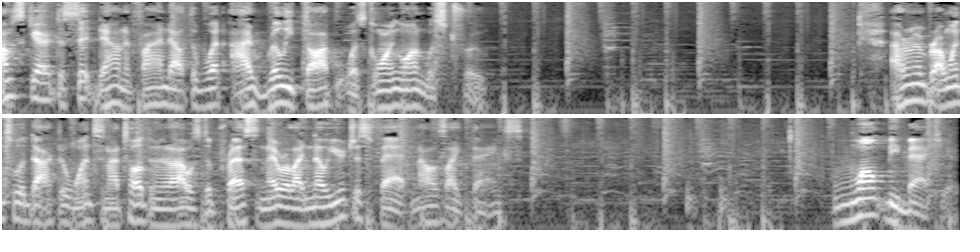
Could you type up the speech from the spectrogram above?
I'm scared to sit down and find out that what I really thought was going on was true. I remember I went to a doctor once and I told them that I was depressed, and they were like, No, you're just fat. And I was like, Thanks. Won't be back here.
